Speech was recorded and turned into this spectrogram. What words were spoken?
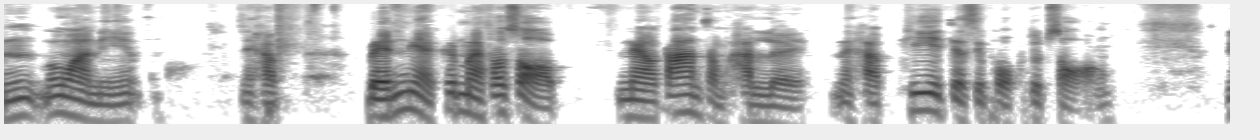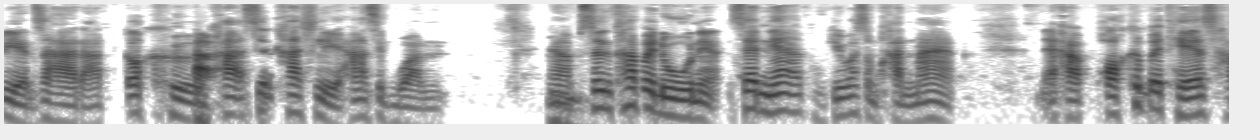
นท์เมื่อวานนี้นะครับเบรนท์เนี่ยขึ้นมาทดสอบแนวต้านสำคัญเลยนะครับ ที่ 76.2 เหรียญสหรัฐก็คือครับค่าเส้นค่าเฉลี่ย 50 วันนะครับซึ่งถ้าไปดูเนี่ยเส้นเนี้ยผมคิดว่าสำคัญมากนะครับพอขึ้นไป test high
